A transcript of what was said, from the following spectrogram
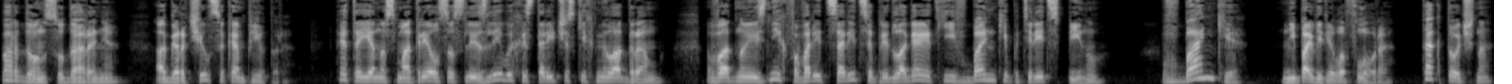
«Пардон, сударыня», — огорчился компьютер. «Это я насмотрелся слезливых исторических мелодрам. В одной из них фаворит царицы предлагает ей в баньке потереть спину». «В баньке?» — не поверила Флора. «Так точно».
